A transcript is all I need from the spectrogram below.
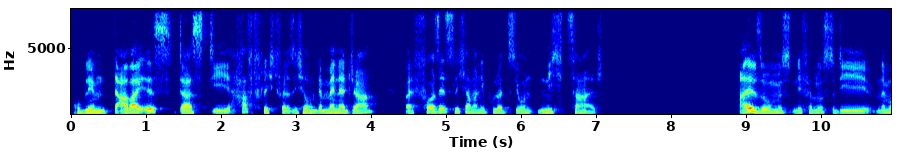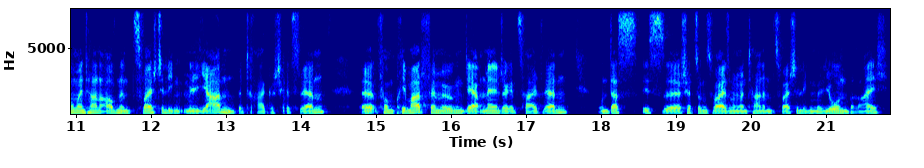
Problem dabei ist, dass die Haftpflichtversicherung der Manager bei vorsätzlicher Manipulation nicht zahlt. Also müssten die Verluste, die ne, momentan auf einen zweistelligen Milliardenbetrag geschätzt werden, äh, vom Privatvermögen der Manager gezahlt werden. Und das ist äh, schätzungsweise momentan im zweistelligen Millionenbereich.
